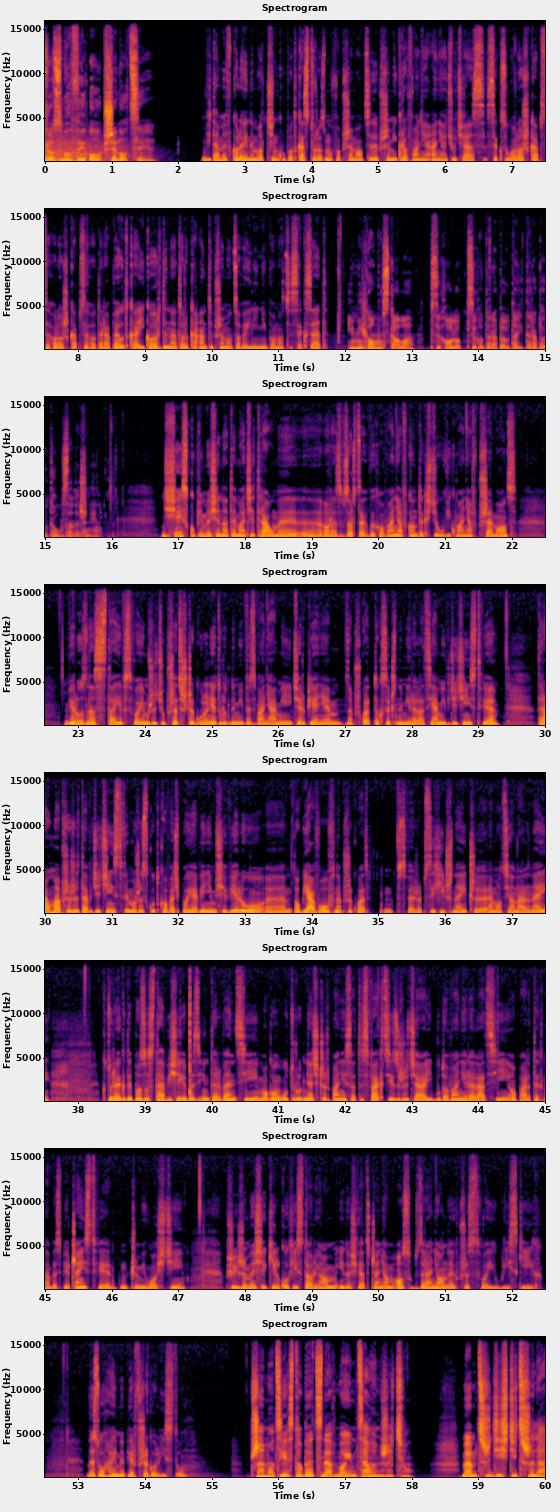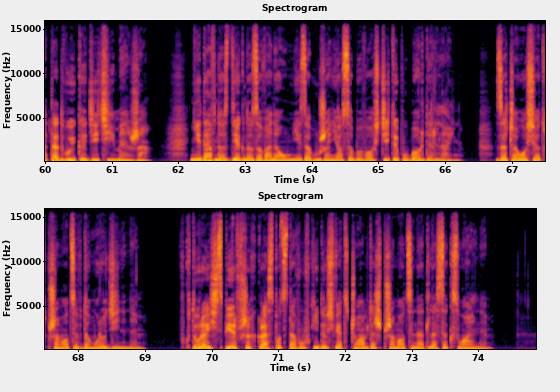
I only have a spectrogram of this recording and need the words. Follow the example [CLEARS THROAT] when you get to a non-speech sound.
Rozmowy o przemocy. Witamy w kolejnym odcinku podcastu Rozmów o Przemocy. Przy mikrofonie Ania Ciucias, seksuolożka, psycholożka, psychoterapeutka i koordynatorka antyprzemocowej linii pomocy Sekset. I Michał Muskała, psycholog, psychoterapeuta i terapeuta uzależnień. Dzisiaj skupimy się na temacie traumy y, oraz wzorcach wychowania w kontekście uwikłania w przemoc. Wielu z nas staje w swoim życiu przed szczególnie trudnymi wyzwaniami i cierpieniem, np. toksycznymi relacjami w dzieciństwie. Trauma przeżyta w dzieciństwie może skutkować pojawieniem się wielu e, objawów, np. w sferze psychicznej czy emocjonalnej, które, gdy pozostawi się je bez interwencji, mogą utrudniać czerpanie satysfakcji z życia i budowanie relacji opartych na bezpieczeństwie czy miłości. Przyjrzymy się kilku historiom i doświadczeniom osób zranionych przez swoich bliskich. Wysłuchajmy pierwszego listu. Przemoc jest obecna w moim całym życiu. Mam 33 lata, dwójkę dzieci i męża. Niedawno zdiagnozowano u mnie zaburzenie osobowości typu borderline. Zaczęło się od przemocy w domu rodzinnym. W którejś z pierwszych klas podstawówki doświadczyłam też przemocy na tle seksualnym.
